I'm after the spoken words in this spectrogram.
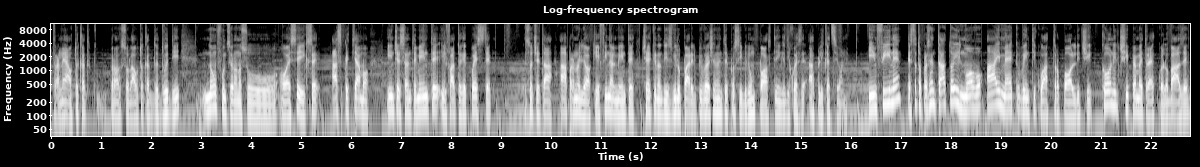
tranne AutoCAD, però solo AutoCAD 2D, non funzionano su OS X. Aspettiamo incessantemente il fatto che queste società aprano gli occhi e finalmente cerchino di sviluppare il più velocemente possibile un porting di queste applicazioni. Infine è stato presentato il nuovo iMac 24 pollici con il chip M3, quello base,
